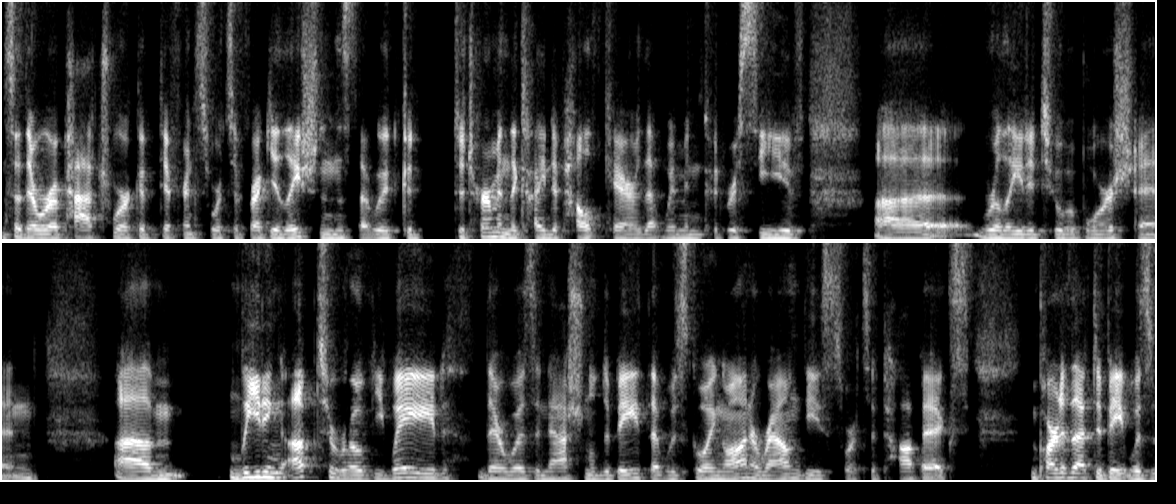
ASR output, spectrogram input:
And so there were a patchwork of different sorts of regulations that would could determine the kind of healthcare that women could receive uh, related to abortion. Um, leading up to Roe v. Wade, there was a national debate that was going on around these sorts of topics. And part of that debate was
